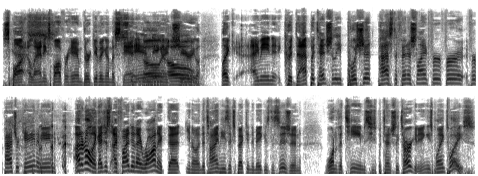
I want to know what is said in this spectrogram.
spot Yes. a landing spot for him they're giving him a standing, Standing O and O. cheering like I mean, could that potentially push it past the finish line for for for Patrick Kane? I mean, I don't know. Like I just I find it ironic that you know in the time he's expecting to make his decision, one of the teams he's potentially targeting, he's playing twice.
